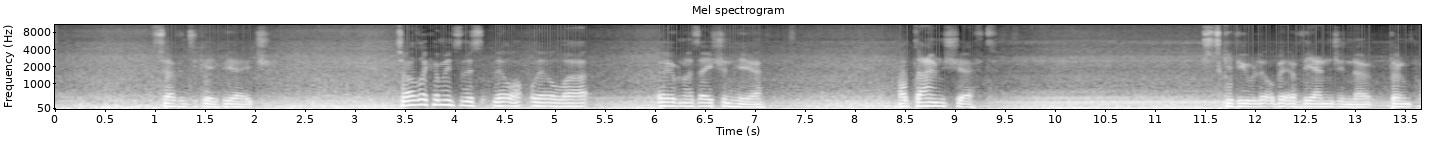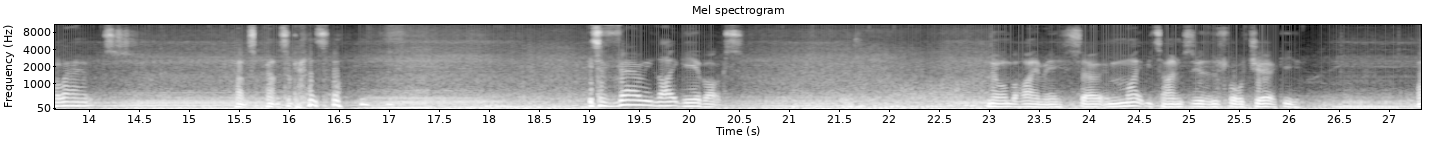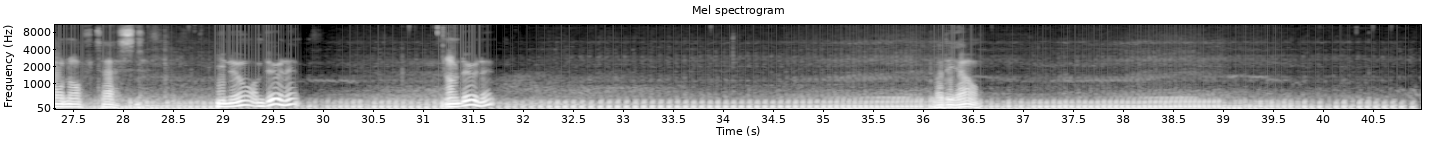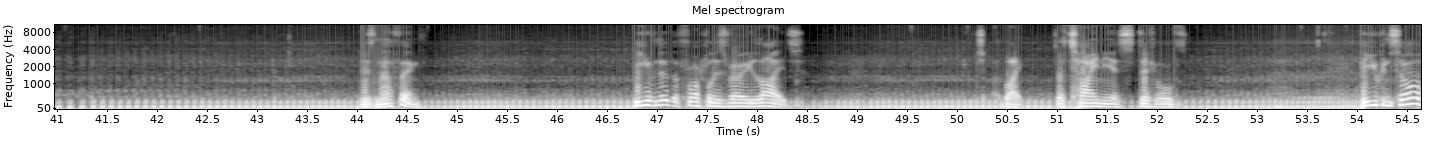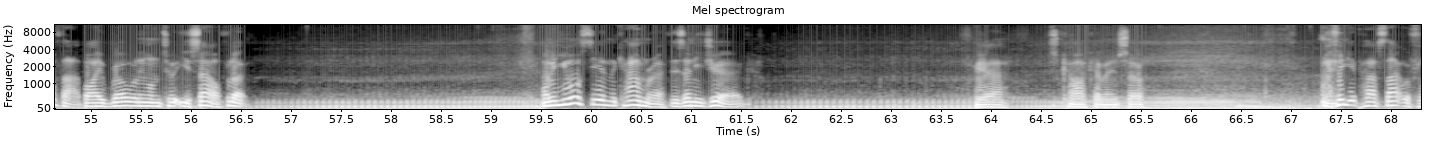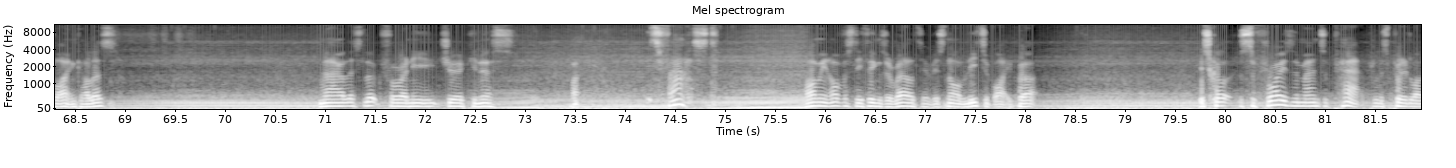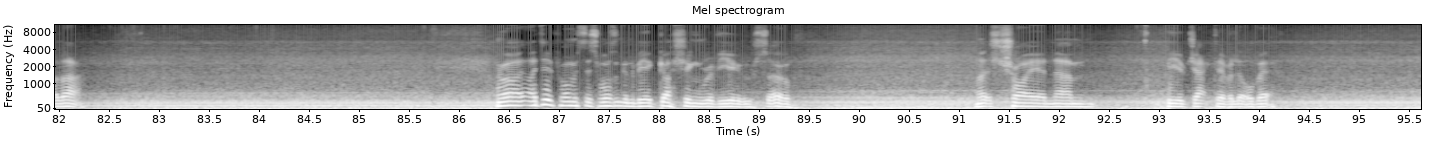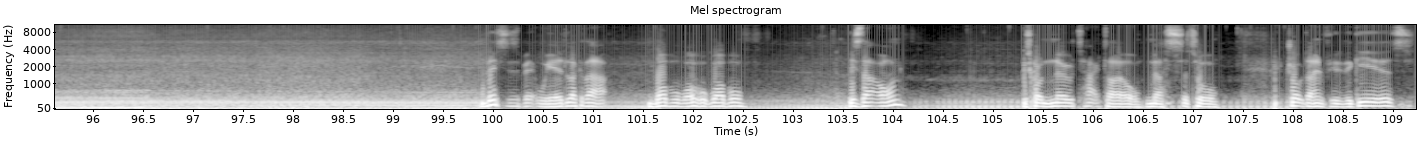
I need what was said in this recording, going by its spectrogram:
70 kph. So as I come into this little little uh, urbanization here I'll downshift just to give you a little bit of the engine note don't pull out. Cancel cancel cancel. It's a very light gearbox. No one behind me so it might be time to do the little jerky on off test. You know I'm doing it. I'm doing it. Bloody hell. There's nothing. Even though the throttle is very light like the tiniest little but you can solve that by rolling onto it yourself. Look I mean you'll see in the camera if there's any jerk. Yeah this car coming so. I think it passed that with flying colours. Now let's look for any jerkiness. It's fast. I mean obviously things are relative. It's not a litre bike but it's got a surprising amount of pep let's put it like that right I did promise this wasn't going to be a gushing review so let's try and um, be objective a little bit. This is a bit weird look at that. Wobble wobble wobble. Is that on? It's got no tactile nuss at all. Drop down through the gears.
